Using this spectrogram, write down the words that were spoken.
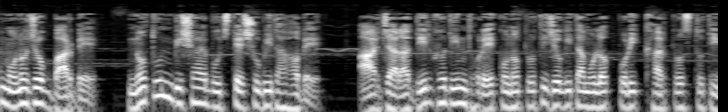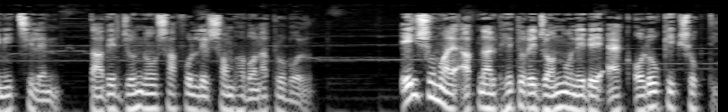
মনোযোগ বাড়বে, নতুন বিষয় বুঝতে সুবিধা হবে, আর যারা দীর্ঘদিন ধরে কোনো প্রতিযোগিতামূলক পরীক্ষার প্রস্তুতি নিচ্ছিলেন তাদের জন্য সাফল্যের সম্ভাবনা প্রবল। এই সময় আপনার ভেতরে জন্ম নেবে এক অলৌকিক শক্তি।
